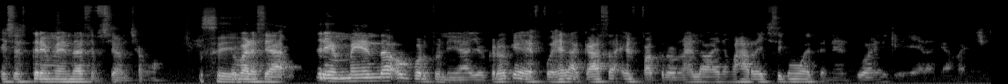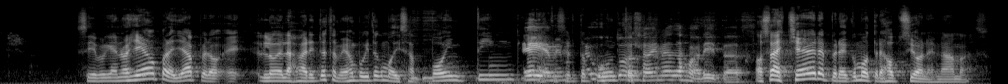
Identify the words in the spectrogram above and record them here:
Eso es tremenda decepción, chamo. Sí. Me parecía tremenda oportunidad. Yo creo que después de la casa, el patrono es la vaina más arrecha, así como de tener tu vaina y que era, que arrecho. Sí, porque no has llegado para allá, pero eh, lo de las varitas también es un poquito como disappointing Ey, a mí cierto me punto. gustó esa vaina de las varitas. O sea, es chévere, pero hay como tres opciones nada más.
